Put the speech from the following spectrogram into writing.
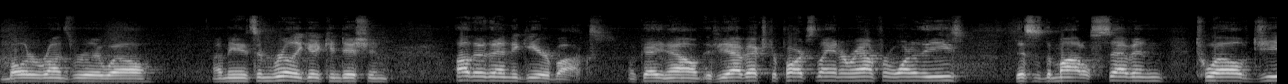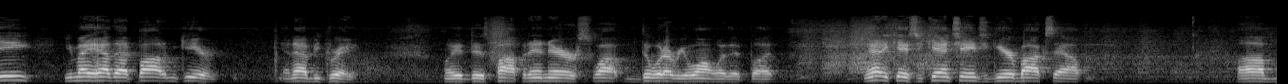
Motor runs really well. I mean, it's in really good condition, other than the gearbox. Okay, now if you have extra parts laying around for one of these, this is the model 712G. You may have that bottom gear, and that'd be great. All you do is pop it in there or swap, do whatever you want with it. But in any case, you can change the gearbox out. Um,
